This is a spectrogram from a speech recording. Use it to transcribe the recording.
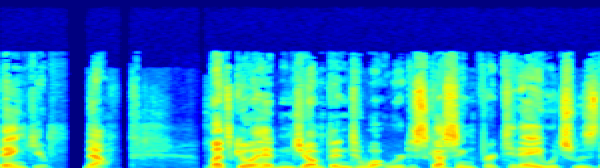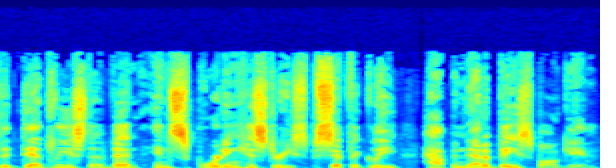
thank you. Now, let's go ahead and jump into what we're discussing for today, which was the deadliest event in sporting history, specifically happened at a baseball game.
